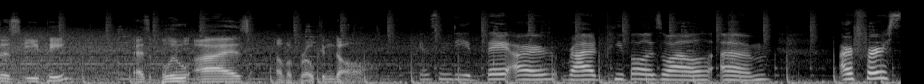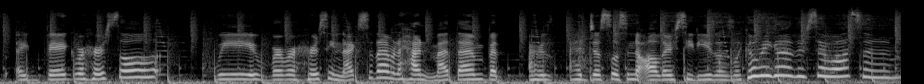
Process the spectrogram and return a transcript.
Narcissist EP. That's Blue Eyes of a Broken Doll. Yes, indeed. They are rad people as well. Um, our first like big rehearsal, we were rehearsing next to them, and I hadn't met them, but I was had just listened to all their CDs. I was like, oh my god, they're so awesome.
